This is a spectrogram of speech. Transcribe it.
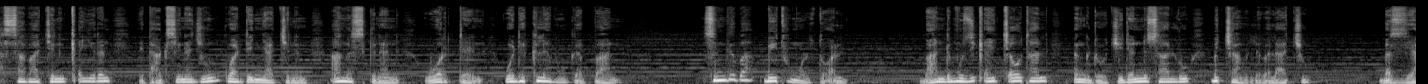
ሐሳባችንን ቀይረን የታክሲ ነጂውን ጓደኛችንን አመስግነን ወርደን ወደ ክለቡ ገባን። ስንገባ ቤቱ ሞልቷል። በአንድ ሙዚቃ ይጫወታል፣ እንግዶች ይደንሳሉ። ብቻ ምን ልበላችሁ፣ በዚያ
